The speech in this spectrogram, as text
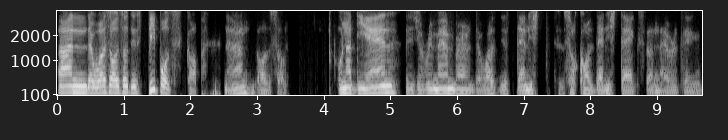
and there was also this People's COP, no? also. And at the end, as you remember, there was this Danish, so-called Danish text, and everything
